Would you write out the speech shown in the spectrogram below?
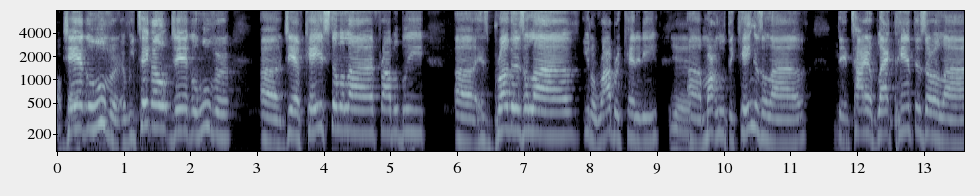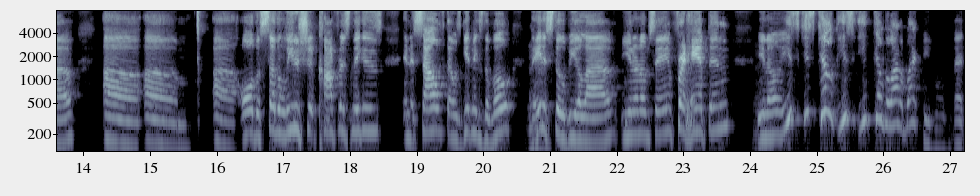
okay. J. Edgar Hoover. If we take out J. Edgar Hoover, uh, JFK is still alive, probably. Uh, his brother is alive. You know, Robert Kennedy. yeah, Uh, Martin Luther King is alive. The entire Black Panthers are alive. Uh, um, uh, all the Southern Leadership Conference niggas in the South that was getting niggas to vote, they'd Mhm. still be alive. You know what I'm saying? Fred Hampton. You know, he's he's killed he's he killed a lot of black people. That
